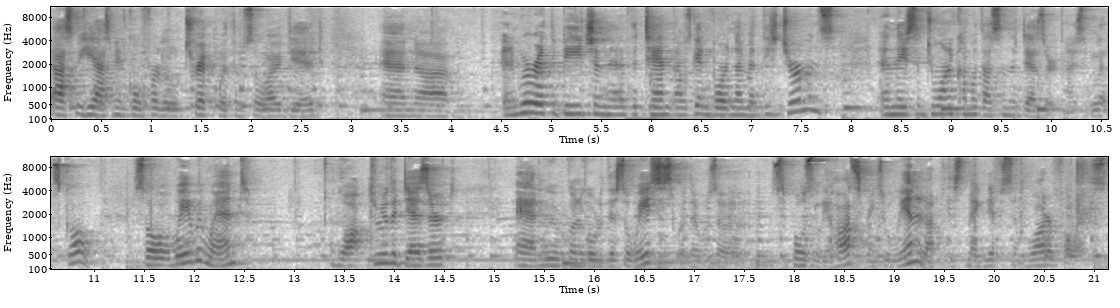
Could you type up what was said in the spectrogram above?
asked me. He asked me to go for a little trip with him, so I did, and. Uh, and we were at the beach and at the tent, and I was getting bored, and I met these Germans, and they said, "Do you want to come with us in the desert?" And I said, "Let's go." So away we went, walked through the desert, and we were going to go to this oasis where there was a supposedly a hot springs, but we ended up at this magnificent waterfalls.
